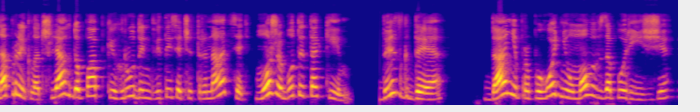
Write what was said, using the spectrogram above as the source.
Наприклад, шлях до папки Грудень 2013 може бути таким: диск D, дані про погодні умови в Запоріжжі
